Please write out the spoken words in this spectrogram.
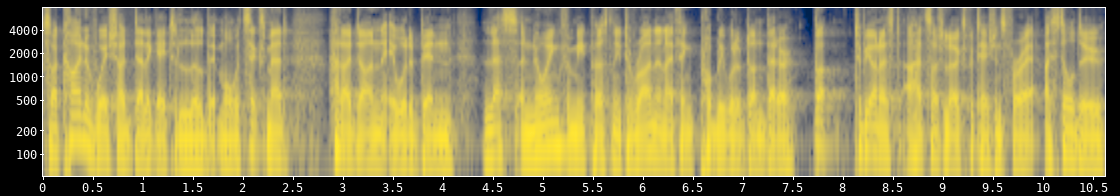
So I kind of wish I'd delegated a little bit more with SixMed. Had I done, it would have been less annoying for me personally to run, and I think probably would have done better. But to be honest, I had such low expectations for it. I still do.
